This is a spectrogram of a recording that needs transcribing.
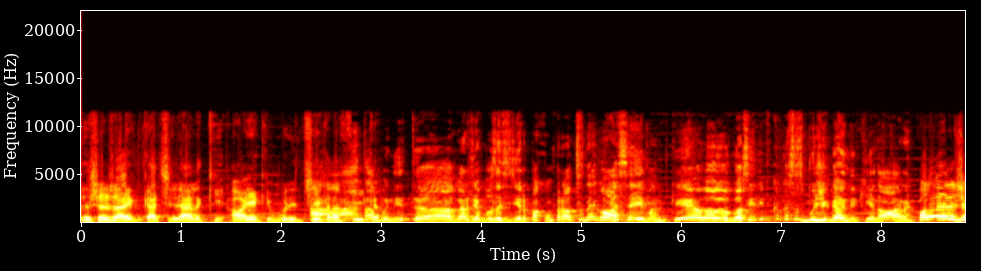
Deixa eu já encatilhar ela aqui. Olha que bonitinha ah, que ela ah, fica. tá bonitão. Agora já vou usar esse dinheiro pra comprar outros negócios aí, mano. Porque eu, eu, eu gostei de ficar com essas bugigangas aqui, é da hora. Falou, LG.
